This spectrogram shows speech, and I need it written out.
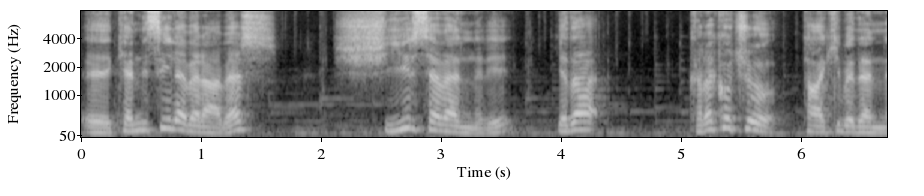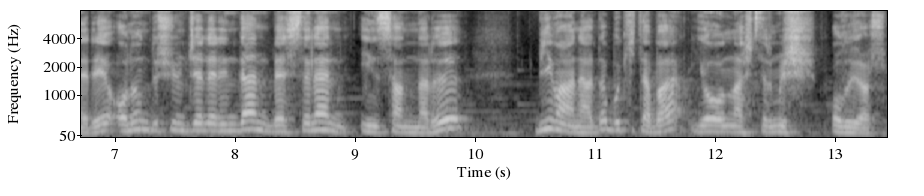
e, kendisiyle beraber şiir sevenleri ya da Karakoç'u takip edenleri, onun düşüncelerinden beslenen insanları bir manada bu kitaba yoğunlaştırmış oluyor.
